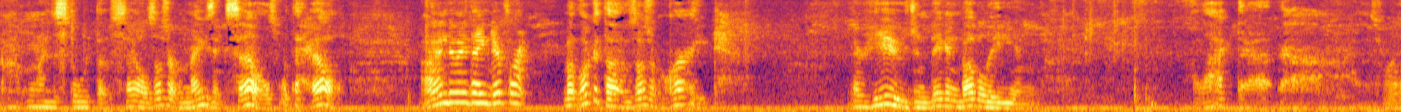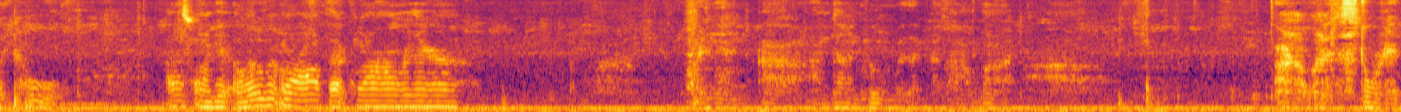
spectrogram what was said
I wanted to store those cells. Those are amazing cells. What the hell? I didn't do anything different, but look at those. Those are great. They're huge and big and bubbly, and I like that. It's really cool. I just want to get a little bit more off that corner over there. And then uh, I'm done fooling with it because I don't want to. I don't want to distort it.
